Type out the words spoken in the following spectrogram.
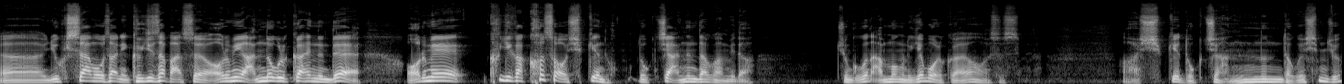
아, 6354님, 그 기사 봤어요. 얼음이 안 녹을까 했는데, 얼음의 크기가 커서 쉽게 녹, 녹지 않는다고 합니다. 중국은 안 먹는 게 뭘까요? 하셨습니다. 아, 쉽게 녹지 않는다고요, 심지어?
